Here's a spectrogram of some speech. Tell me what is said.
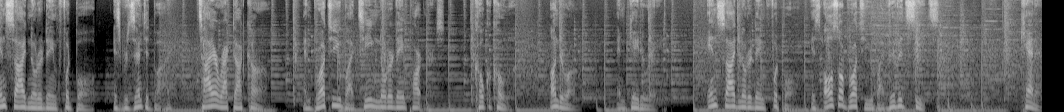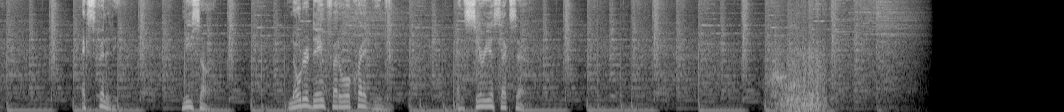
Inside Notre Dame Football is presented by TireRack.com and brought to you by Team Notre Dame partners Coca Cola, Under Armour, and Gatorade. Inside Notre Dame Football is also brought to you by Vivid Seats, Canon, Xfinity, Nissan, Notre Dame Federal Credit Union, and SiriusXM.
